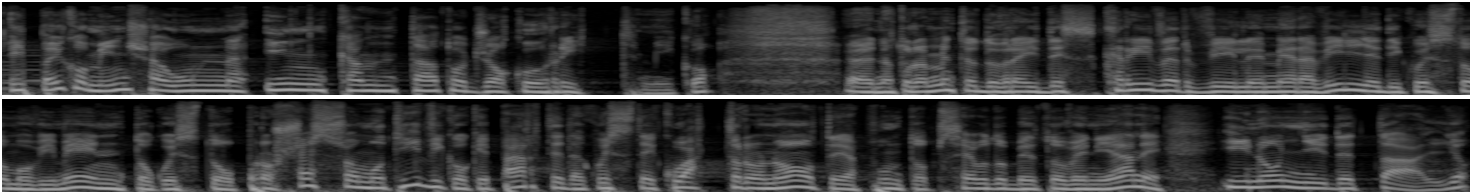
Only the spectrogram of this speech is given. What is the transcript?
E poi comincia un incantato gioco ritmico. Eh, naturalmente dovrei descrivervi le meraviglie di questo movimento, questo processo motivico che parte da queste quattro note appunto pseudo-beethoveniane in ogni dettaglio,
